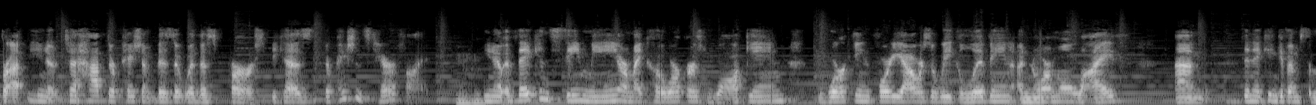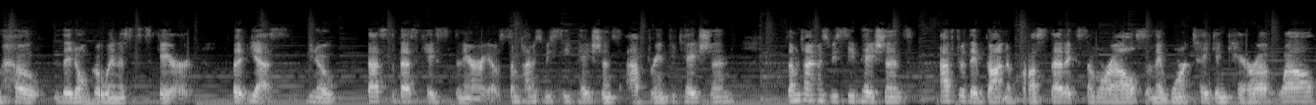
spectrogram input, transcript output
for you know to have their patient visit with us first because their patient's terrified. Mhm. You know, if they can see me or my coworkers walking, working 40 hours a week, living a normal life, um, then it can give them some hope. They don't go in as scared. But yes, you know, that's the best case scenario. Sometimes we see patients after amputation. Sometimes we see patients after they've gotten a prosthetic somewhere else and they weren't taken care of well.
